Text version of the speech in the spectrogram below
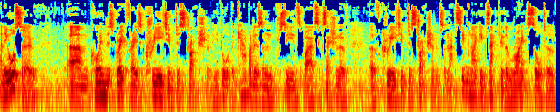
And he also um, coined this great phrase, creative destruction. He thought that capitalism proceeds by a succession of, of creative destructions. And that seemed like exactly the right sort of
